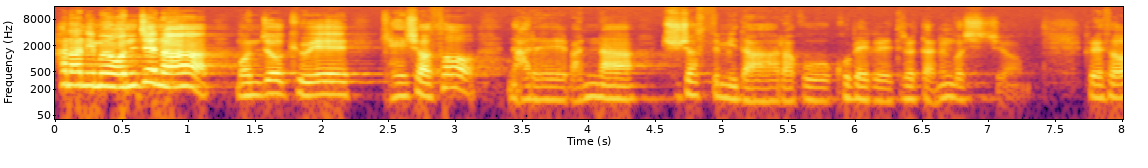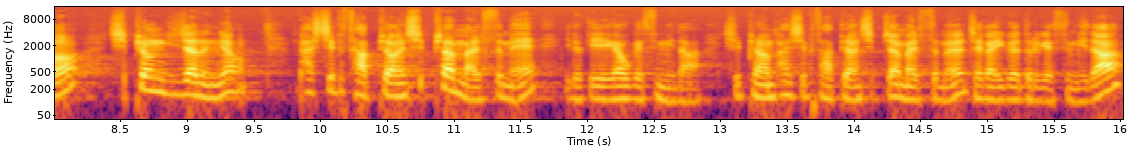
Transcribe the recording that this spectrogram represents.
하나님은 언제나 먼저 교회에 계셔서 나를 만나 주셨습니다라고 고백을 드렸다는 것이죠. 그래서 시편 기자는요. 84편 10편 말씀에 이렇게 얘기하고 있습니다. 시편 84편 10절 말씀을 제가 읽어 드리겠습니다.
